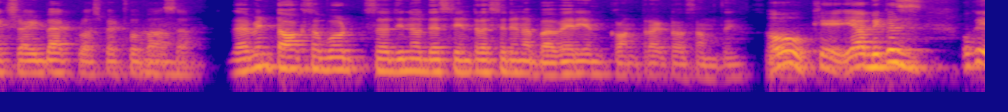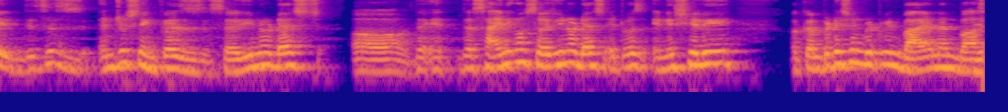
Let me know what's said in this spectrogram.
next right back prospect for Barca? There have been talks about Sergio Dest interested in a Bavarian contract or something. So, Oh, okay, yeah, because okay, this is interesting because Sergio Dest, uh, the the signing of Sergio Dest, it was initially a competition between Bayern and Barca,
